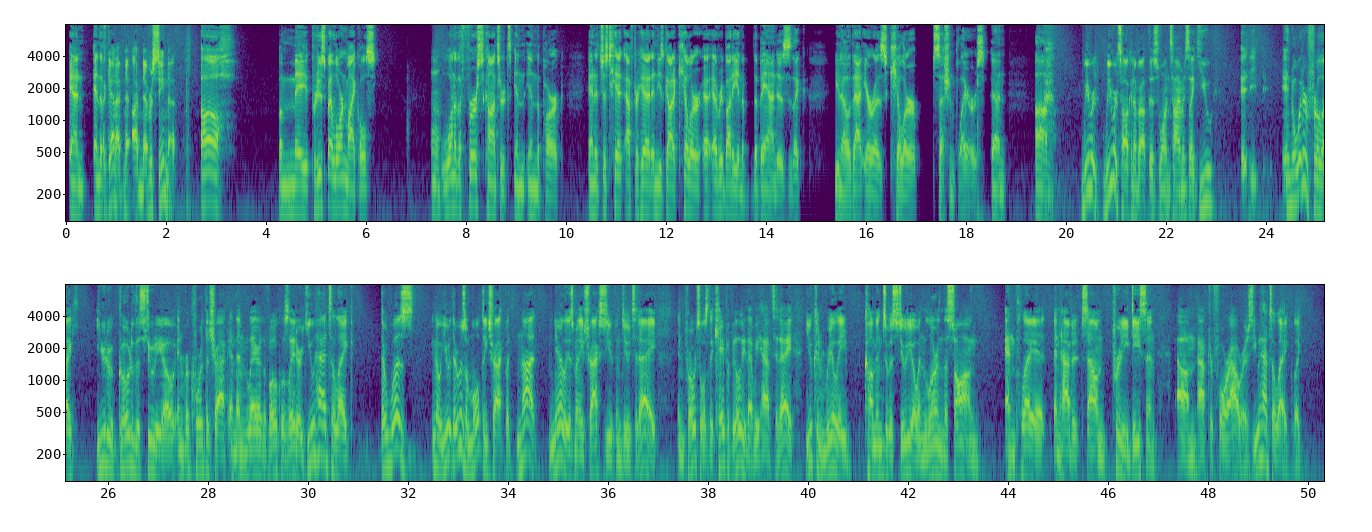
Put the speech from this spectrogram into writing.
and and the Again, I've ne- I've never seen that. Oh, amazing! Produced by Lorne Michaels. Hmm. One of the first concerts in in the park, and it's just hit after hit. And he's got a killer. Everybody in the the band is like, you know, that era's killer session players. And um, we were we were talking about this one time. It's like you, in order for like you to go to the studio and record the track and then layer the vocals later, you had to like there was you know you there was a multi-track, but not nearly as many tracks as you can do today in Pro Tools. The capability that we have today, you can really come into a studio and learn the song and play it and have it sound pretty decent um, after four hours. You had to like like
